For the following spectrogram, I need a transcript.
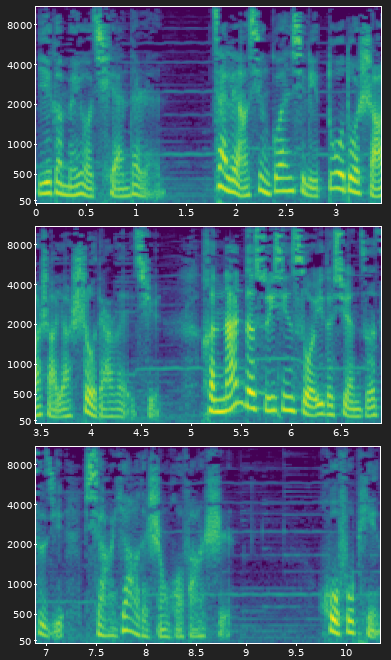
一个没有钱的人。在两性关系里，多多少少要受点委屈，很难得随心所欲的选择自己想要的生活方式。护肤品、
